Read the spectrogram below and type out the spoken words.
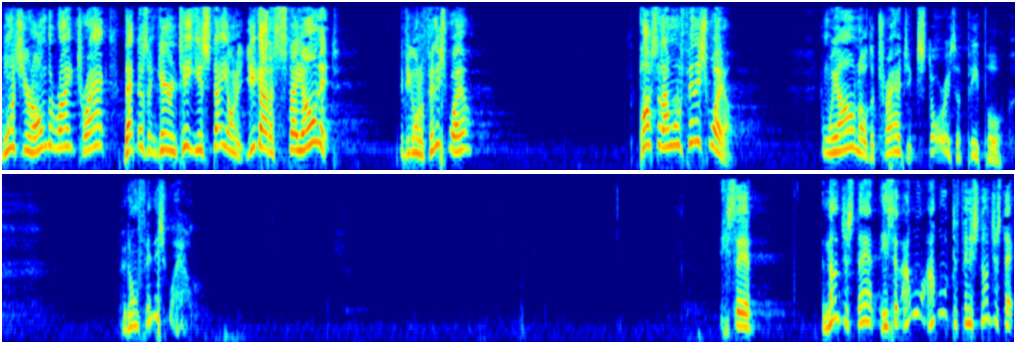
Once you're on the right track, that doesn't guarantee you stay on it. You got to stay on it if you're going to finish well. Paul said, I want to finish well. And we all know the tragic stories of people who don't finish well. He said, not just that, he said, I want, I want to finish not just that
